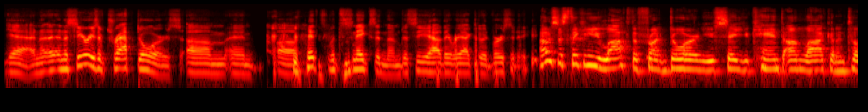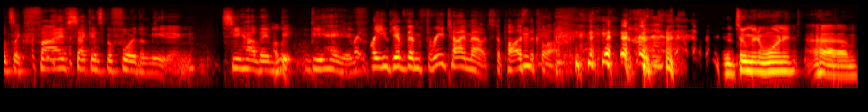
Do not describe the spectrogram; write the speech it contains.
Yeah, and a, and a series of trap doors, um, and uh, pits with snakes in them to see how they react to adversity. I was just thinking you lock the front door and you say you can't unlock it until it's like five seconds before the meeting. See how they be- behave. Where you give them three timeouts to pause the clock. the two minute warning. Um,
